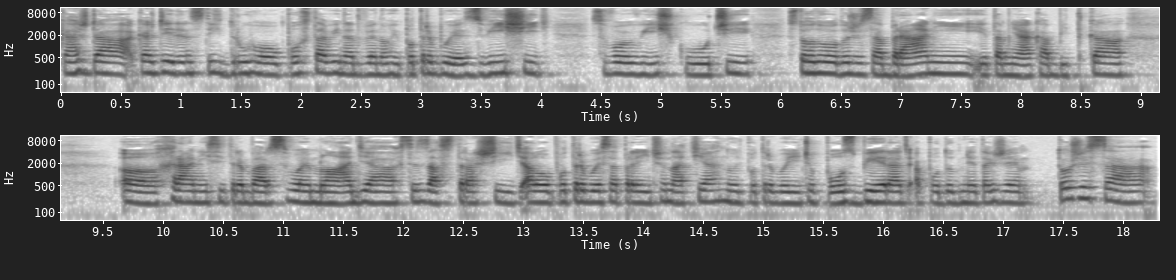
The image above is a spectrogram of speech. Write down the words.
každá, každý jeden z tých druhov postaví na dve nohy, potrebuje zvýšiť svoju výšku, či z toho dôvodu, že sa bráni, je tam nejaká bitka, uh, chráni si treba svoje mláďa, chce zastrašiť, alebo potrebuje sa pre niečo natiahnuť, potrebuje niečo pozbierať a podobne. Takže to, že sa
